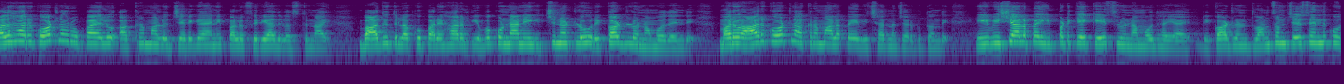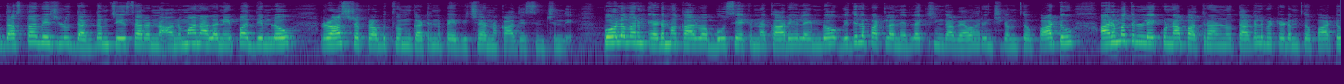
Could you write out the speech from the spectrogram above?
పదహారు కోట్ల రూపాయలు అక్రమాలు జరిగాయని పలు ఫిర్యాదులు వస్తున్నాయి. బాధితులకు పరిహారం ఇవ్వకుండానే ఇచ్చినట్లు రికార్డులో నమోదైంది. మరో ఆరు కోట్ల అక్రమాలపై విచారణ జరుగుతుంది. ఈ విషయాలపై ఇప్పటికే కేసులు నమోదయ్యాయి. రికార్డులను ధ్వంసం చేసేందుకు దస్తావేజులు దగ్ధం చేశారన్న అనుమానాల నేపథ్యంలో రాష్ట్ర ప్రభుత్వం ఘటనపై విచారణకు ఆదేశించింది. పోలవరం ఎడమ కాల్వ భూసేకరణ కార్యాలయంలో విధుల పట్ల నిర్లక్ష్యంగా వ్యవహరించడంతో పాటు అనుమతులు లేకుండా పత్రాలను తగలబెట్టడంతో పాటు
